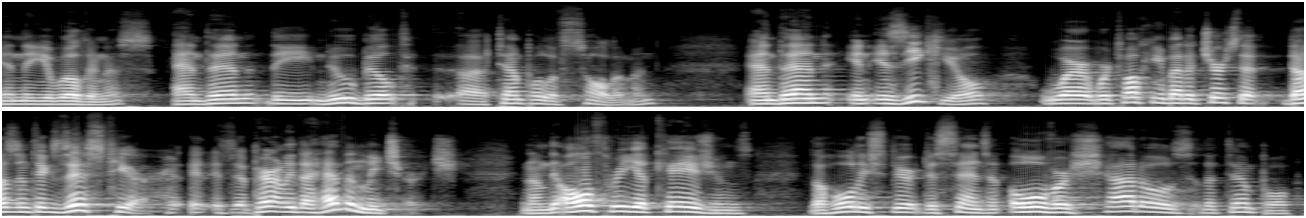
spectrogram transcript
in the wilderness, and then the new built uh, temple of Solomon, and then in Ezekiel, where we're talking about a church that doesn't exist here. It's apparently the heavenly church. And on the, all three occasions, the Holy Spirit descends and overshadows the temple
